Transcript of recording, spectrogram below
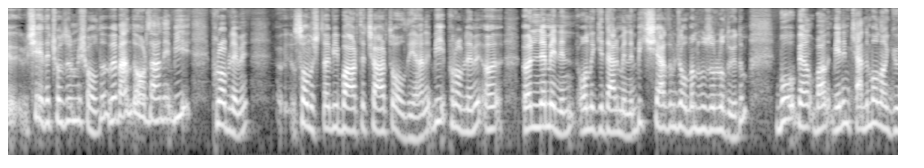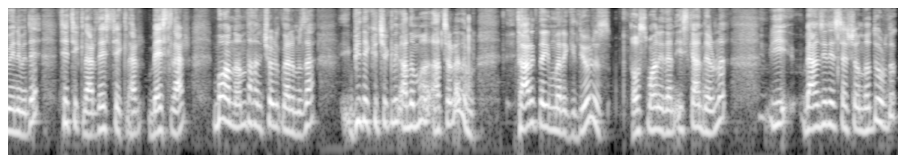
E, şey de çözülmüş oldu ve ben de orada hani bir problemi sonuçta bir bağırtı çağırtı oldu yani bir problemi önlemenin onu gidermenin bir kişi yardımcı olmanın huzurunu duydum. Bu ben, benim kendime olan güvenimi de tetikler, destekler, besler. Bu anlamda hani çocuklarımıza bir de küçüklük anımı hatırladım. Tarık dayımlara gidiyoruz. Osmaniye'den İskenderun'a bir benzin istasyonunda durduk.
